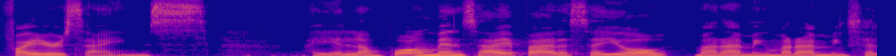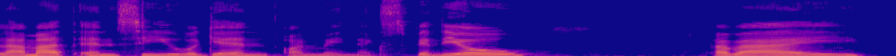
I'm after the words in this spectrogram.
Fire signs. Ayan lang po ang mensahe para sa'yo. Maraming maraming salamat and see you again on my next video. Bye-bye!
